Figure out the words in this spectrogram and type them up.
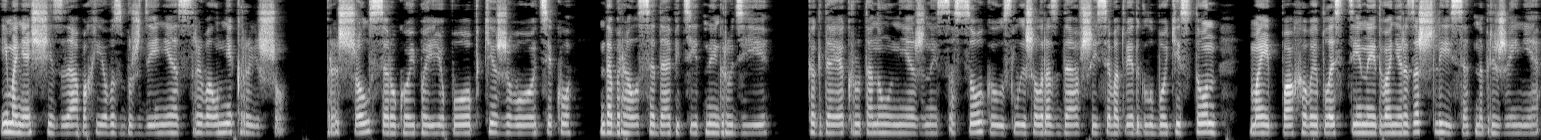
и манящий запах ее возбуждения срывал мне крышу прошелся рукой по ее попке, животику, добрался до аппетитной груди. Когда я كقديك нежный сосок и услышал раздавшийся в ответ глубокий стон, мои паховые пластины едва не разошлись от напряжения.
